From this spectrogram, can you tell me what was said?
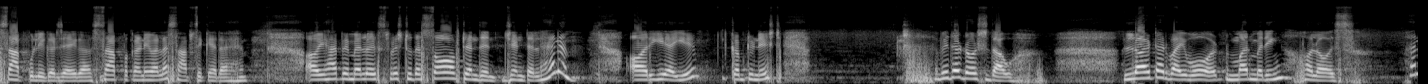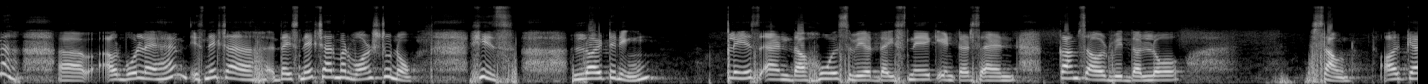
सांप को लेकर जाएगा। सांप पकड़ने वाला सांप से कह रहा है। और यहाँ पे mellow express to the soft and gentle है ना? और ये आइए come to next with dost thou loiter by what murmuring hollows है ना? और बोल रहे हैं snake the snake charmer wants to know his loitering place and the holes where the snake enters and comes out with the low sound. और क्या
